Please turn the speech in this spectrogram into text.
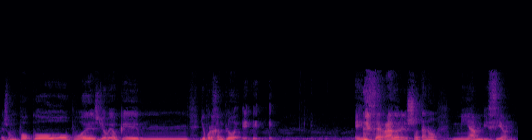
Es un poco, pues yo veo que mm, yo, por ejemplo, he, encerrado en el sótano mi ambición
